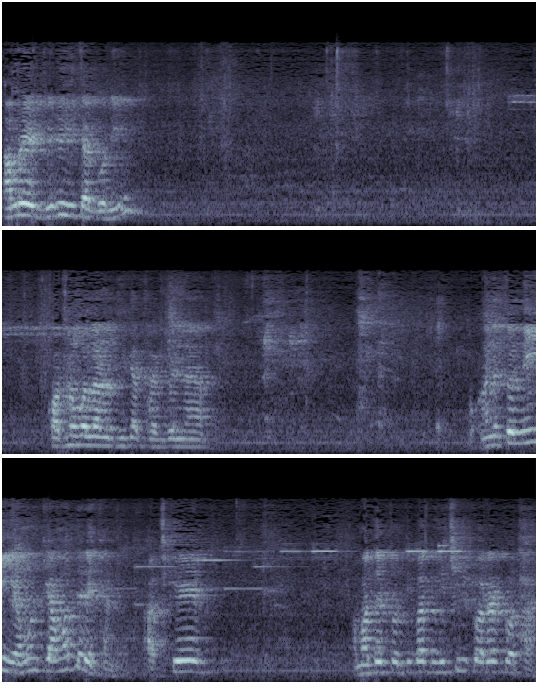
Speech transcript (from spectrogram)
আমরা এর বিরোধিতা করি। কথা বলার অধিকার থাকবে না। ওখানে তো নেই, এমনকি আমাদের এখানে। আজকে আমাদের প্রতিবাদ মিছিল করার কথা।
